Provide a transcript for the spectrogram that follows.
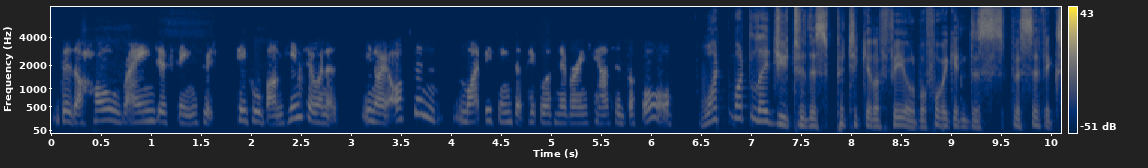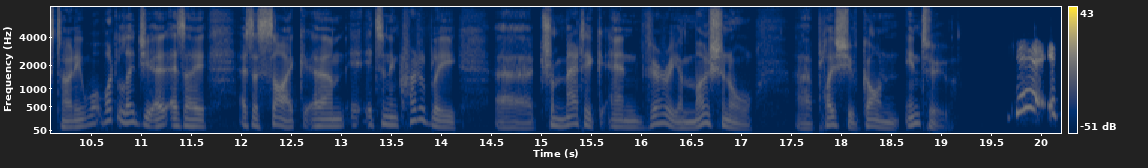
there's a whole range of things which people bump into, and it's you know often might be things that people have never encountered before. What what led you to this particular field? Before we get into specifics, Toni, what, what led you as a as a psych? Um, it's an incredibly uh, traumatic and very emotional uh, place you've gone into. Yeah, it's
